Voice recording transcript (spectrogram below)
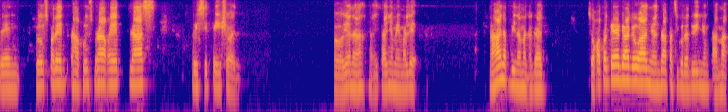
Then close pa uh, close bracket plus recitation. So, yan ah. Nakita nyo may mali. Nahanap din naman agad. So kapag kaya gagawa nyo, dapat siguraduhin yung tama.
